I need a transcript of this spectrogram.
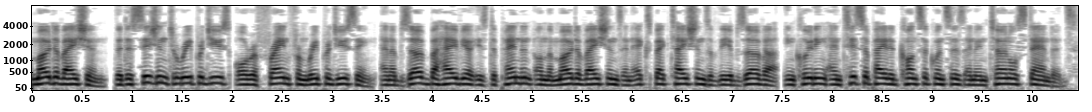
Motivation, the decision to reproduce or refrain from reproducing an observed behavior is dependent on the motivations and expectations of the observer, including anticipated consequences and internal standards.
